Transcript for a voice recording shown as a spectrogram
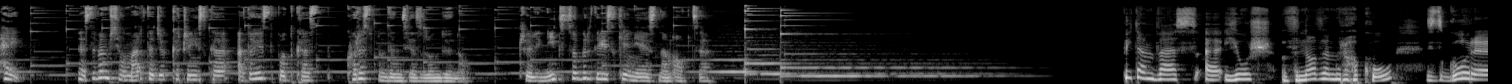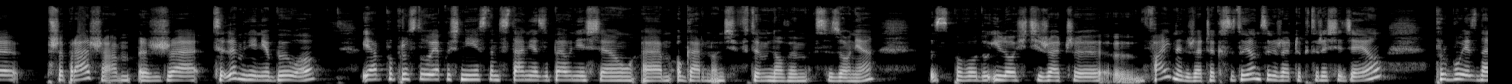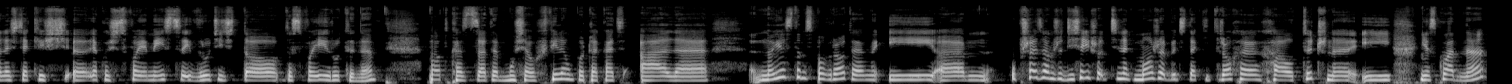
Hej, nazywam się Marta Dziokaczyńska, a to jest podcast Korespondencja z Londynu, czyli nic co brytyjskie nie jest nam obce. Witam Was e, już w nowym roku. Z góry przepraszam, że tyle mnie nie było. Ja po prostu jakoś nie jestem w stanie zupełnie się ogarnąć w tym nowym sezonie z powodu ilości rzeczy, fajnych rzeczy, ekscytujących rzeczy, które się dzieją, próbuję znaleźć jakieś, e, jakoś swoje miejsce i wrócić do, do swojej rutyny. Podcast zatem musiał chwilę poczekać, ale no jestem z powrotem i um, uprzedzam, że dzisiejszy odcinek może być taki trochę chaotyczny i nieskładny.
